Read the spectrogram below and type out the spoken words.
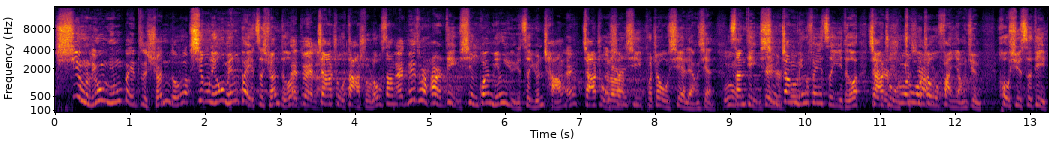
姓刘，名备，字玄德。姓刘名备，字玄德。哎对了家住大树楼桑。哎没错二弟姓关，名羽，字云长。哎家住山西蒲州解良县三弟姓张，名飞，字翼德。家住涿州范阳郡。后续四弟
